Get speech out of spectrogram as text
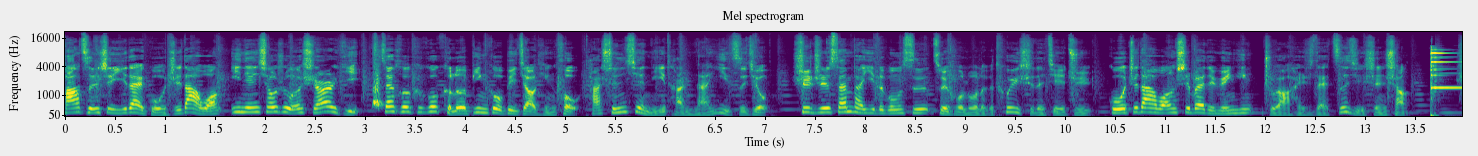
他曾是一代果汁大王，一年销售额十二亿。在和可口可乐并购被叫停后，他深陷泥潭，难以自救。市值三百亿的公司，最后落了个退市的结局。果汁大王失败的原因，主要还是在自己身上。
